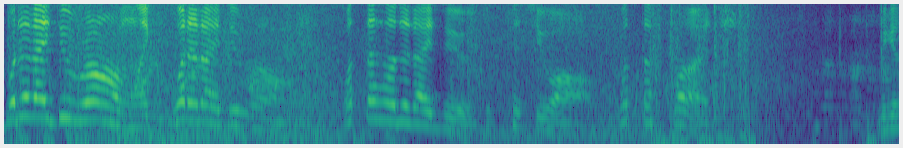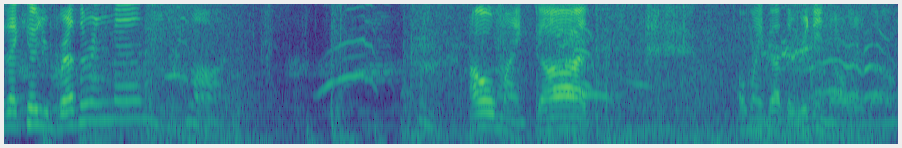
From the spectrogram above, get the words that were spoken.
What did I do wrong? Like, what did I do wrong? What the hell did I do to piss you off? What the fudge? Because I killed your brethren, man? Come on. Oh my god. Oh my god, the reading dollar, though.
